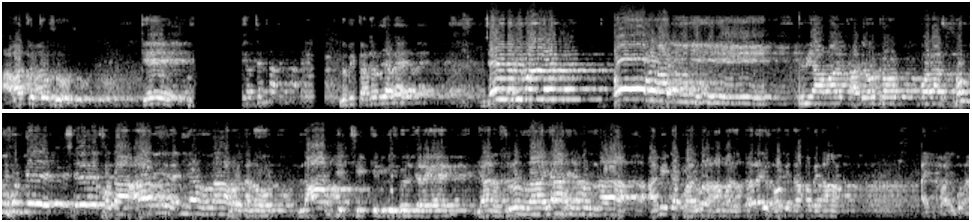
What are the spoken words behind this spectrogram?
আবার চলছে কে? বুঝতে পারছেন না? নবীর কাঁধে ওঠা যাবে? নবী বললেন, ও তুমি আমার ওঠো, বলার সঙ্গে সঙ্গে সে খোদা আলী যে ছিটকে দূরে সরে চলে গেলেন। ইয়া রাসূলুল্লাহ, ইয়া আমি এটা পারব আমার দ্বারাই হবে না হবে না। আমি পারব না।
